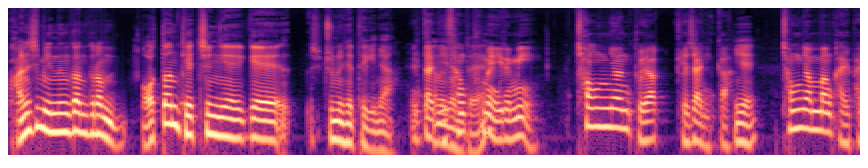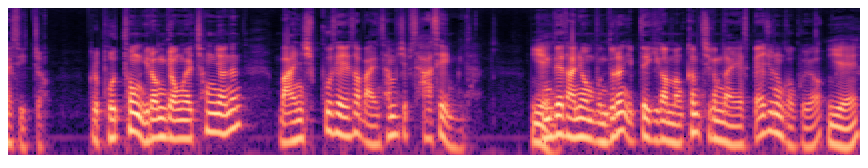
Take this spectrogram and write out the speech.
관심 있는 건 그럼 어떤 계층에게 주는 혜택이냐? 일단 이 건데. 상품의 이름이 청년 도약 계좌니까 예. 청년만 가입할 수 있죠. 그리고 보통 이런 경우에 청년은 만 19세에서 만 34세입니다. 예. 군대 다녀온 분들은 입대 기간만큼 지금 나이에서 빼주는 거고요. 예.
